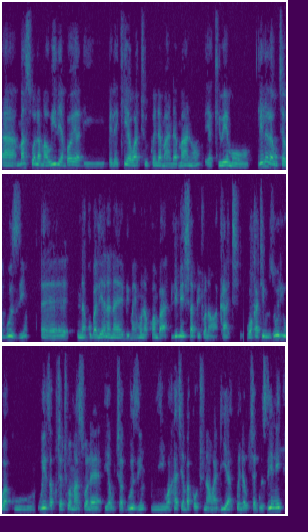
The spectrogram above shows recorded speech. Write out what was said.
uh, maswala mawili ambayo yalipelekea watu kwenda maandamano yakiwemo lile la uchaguzi eh, nakubaliana naye Bi Maimuna kwamba limeshapitwa na wakati. Wakati mzuri wa kuweza kutatua maswala ya uchaguzi ni wakati ambapo tunawadia kwenda uchaguzini,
